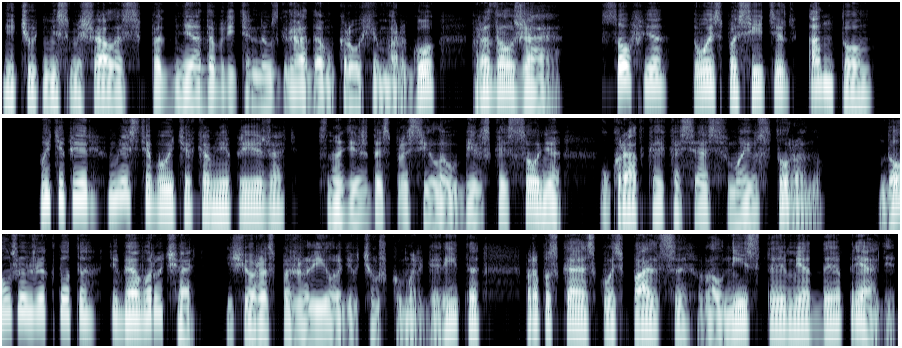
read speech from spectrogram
Ничуть не смешалась под неодобрительным взглядом крохи Марго, продолжая. Софья, твой спаситель Антон. Вы теперь вместе будете ко мне приезжать? С надеждой спросила у Бельской Соня, украдкой косясь в мою сторону. Должен же кто-то тебя выручать. Еще раз пожурила девчушку Маргарита, пропуская сквозь пальцы волнистые медные пряди,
